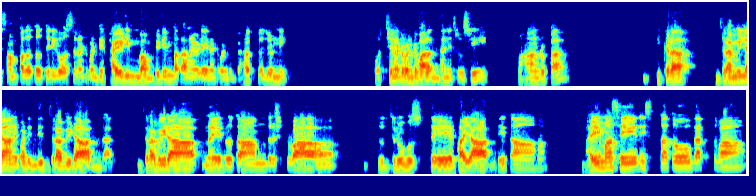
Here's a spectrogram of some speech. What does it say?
సంపదతో తిరిగి వస్తున్నటువంటి హైడింబం హిడింబ తనయుడైనటువంటి బృహత్కజుణ్ణి వచ్చినటువంటి వాళ్ళందరినీ చూసి మహానృప ఇక్కడ ద్రమిళ అని పడింది ద్రవిడ అని ఉండాలి. ద్రవిడ నైరుతాం దృష్ట్వా దుద్రువుస్తే భయార్ధితా భైమసేనిస్తతో గత్వా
